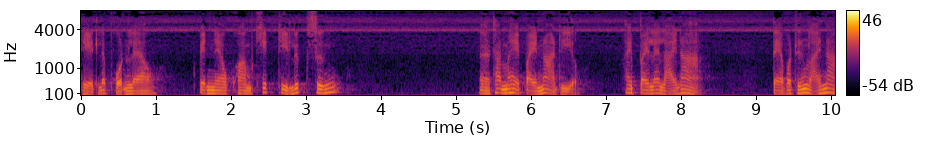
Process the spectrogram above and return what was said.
เหตุและผลแล้ว เป็นแนวความคิดที่ลึกซึ้งท่านไม่ให้ไปหน้าเดียว ให้ไปหลาย ๆ หน้า แต่พอถึงหลายหน้า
